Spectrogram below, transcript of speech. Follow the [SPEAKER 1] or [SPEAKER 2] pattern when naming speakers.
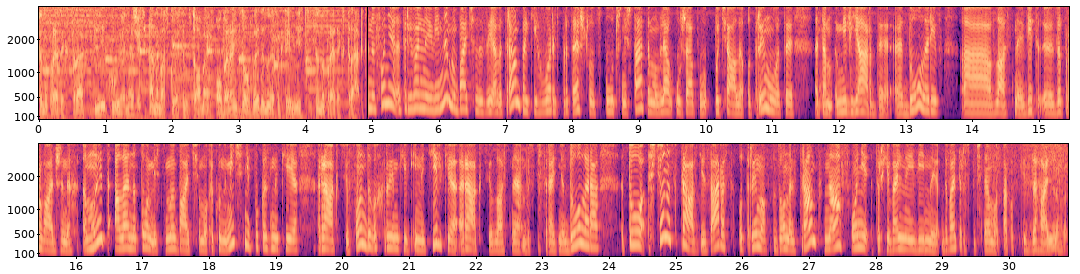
[SPEAKER 1] Синопред екстракт лікує нежить, а не маскує симптоми. Обирай доведену ефективність Синопред екстракт.
[SPEAKER 2] На фоні торгівельної війни ми бачили заяви Трампа, які говорять про те, що от Сполучені Штати, мовляв, уже почали отримувати е, там мільярди е, доларів власне від е, запроваджених мит. Але натомість ми бачимо економічні показники, реакцію фондових ринків і не тільки реакцію власне безпосередньо долара. То що насправді зараз отримав Дональд Трамп на фоні торгівельної війни? Давайте розпочнемо так, от із загального.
